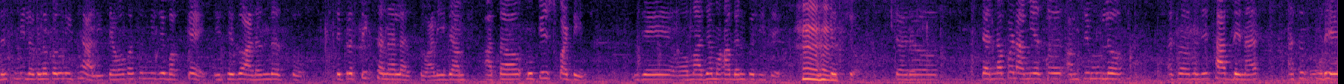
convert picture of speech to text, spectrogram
जसं मी लग्न करून इथे आली तेव्हापासून मी जे बघते इथे जो आनंद असतो ते प्रत्येक सणाला असतो. आणि जे आम आता मुकेश पाटील जे अं, माझ्या महागणपतीचे अध्यक्ष तर अं, त्यांना पण आम्ही असं आमचे मुलं असं म्हणजे साथ देणार असंच पुढे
